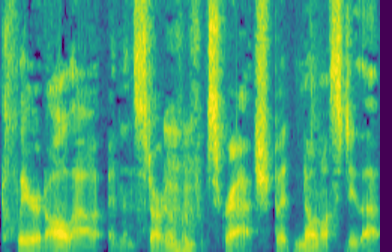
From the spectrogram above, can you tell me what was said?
clear it all out and then start mm-hmm. over from scratch. But no one wants to do that.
